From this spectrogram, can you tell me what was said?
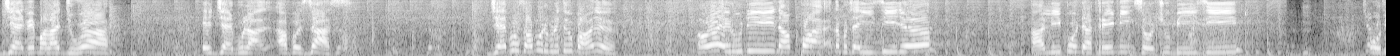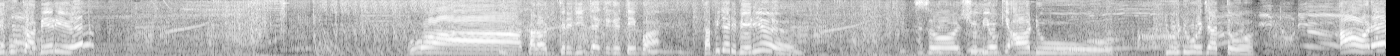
Jet memang laju lah. Eh Jet pula Apa Zaz? Jet pun sama dia boleh terbang je. Alright Rudy nampak Dah macam easy je. Ali pun dah training So should be easy. Oh dia buka barrier eh? Wah Kalau kena detect kena tembak. Tapi dah ada barrier So should be okay. Aduh. Dua-dua jatuh. Out eh.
